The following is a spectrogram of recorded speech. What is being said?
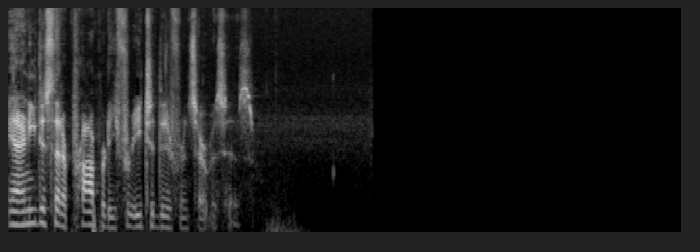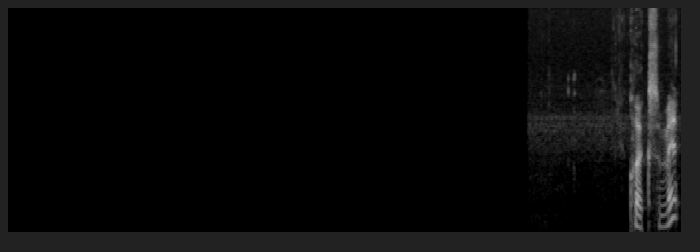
and I need to set a property for each of the different services. Click Submit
